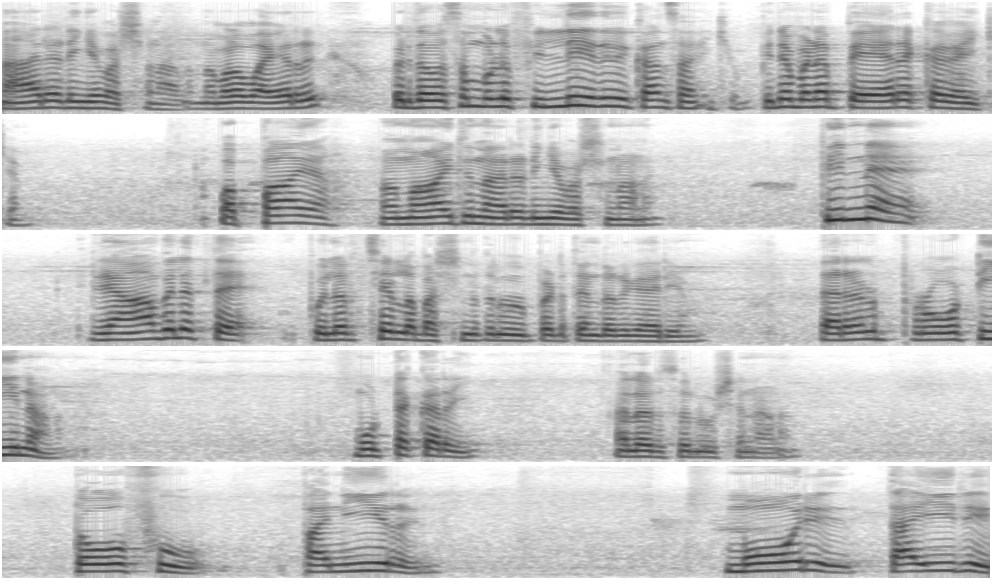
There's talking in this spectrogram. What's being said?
നാരടങ്ങിയ ഭക്ഷണമാണ്. നമ്മളെ വയറ് ഒരു ദിവസം മുകളിൽ ഫില്ല് ചെയ്ത് വിൽക്കാൻ സാധിക്കും. പിന്നെ വേണേൽ പേരക്ക കഴിക്കാം. പപ്പായ നന്നായിട്ട് നാരടങ്ങിയ ഭക്ഷണമാണ്. പിന്നെ രാവിലത്തെ പുലർച്ചെയുള്ള ഭക്ഷണത്തിൽ ഉൾപ്പെടുത്തേണ്ട ഒരു കാര്യം ധാരാളം പ്രോട്ടീനാണ് മുട്ടക്കറി നല്ലൊരു സൊല്യൂഷനാണ് ടോഫു പനീർ മോര് തൈര്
